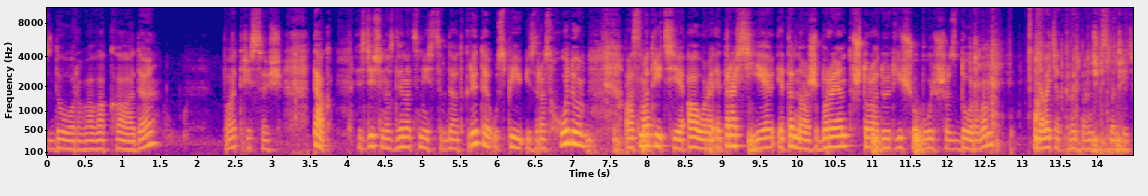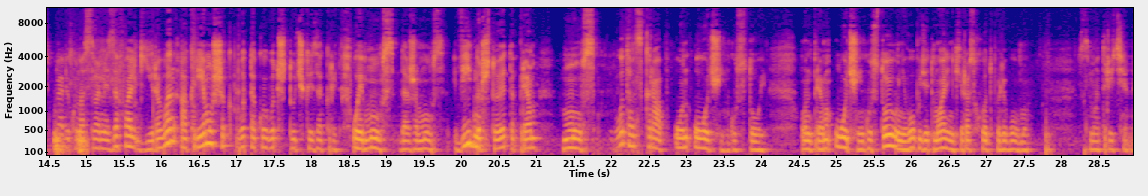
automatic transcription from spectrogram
Здорово. Авокадо. Потрясающе. Так, здесь у нас 12 месяцев, да, открытая. Успею израсходую. А, смотрите, Аура, это Россия, это наш бренд, что радует еще больше. Здорово. Давайте открывать баночки, смотреть. Крабик у нас с вами зафольгирован, а кремушек вот такой вот штучкой закрыт. Ой, мусс, даже мусс. Видно, что это прям мусс. Вот он скраб, он очень густой. Он прям очень густой, у него будет маленький расход по-любому. Смотрите.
